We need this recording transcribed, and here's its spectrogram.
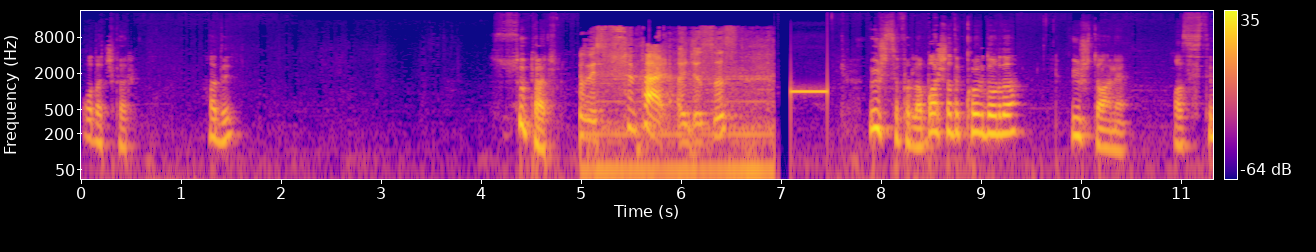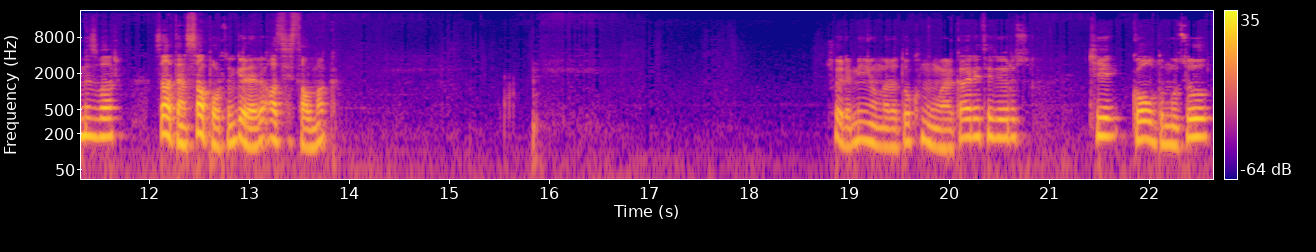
O da çıkar. Hadi. Süper. ve süper acısız 3-0'la başladık koridorda. 3 tane asistimiz var. Zaten support'un görevi asist almak. Şöyle minyonlara dokunmamaya gayret ediyoruz. Ki gold'umuzu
